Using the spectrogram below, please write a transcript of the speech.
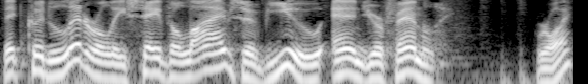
that could literally save the lives of you and your family. Roy?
